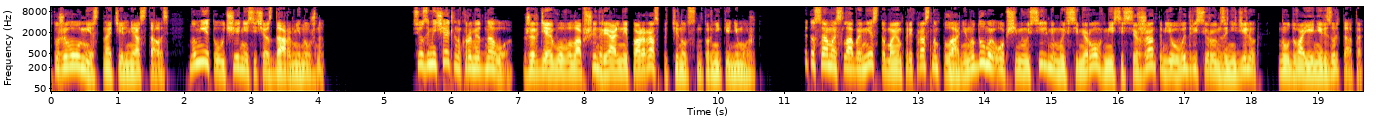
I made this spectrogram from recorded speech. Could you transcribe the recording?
что живого места на теле не осталось, но мне это учение сейчас даром не нужно. Все замечательно, кроме одного. Жердяй Вова Лапшин реальные пары раз подтянуться на турнике не может. Это самое слабое место в моем прекрасном плане, но, думаю, общими усилиями мы всемиром вместе с сержантом его выдрессируем за неделю на удвоение результата.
